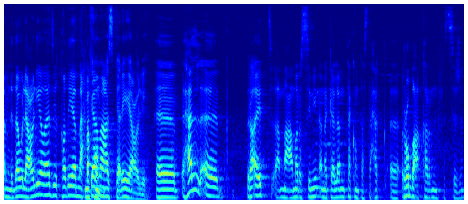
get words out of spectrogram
امن دوله عليا وهذه قضيه محكمه مفهوم. عسكريه عليا أه هل أه رايت مع مر السنين انك لم تكن تستحق أه ربع قرن في السجن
